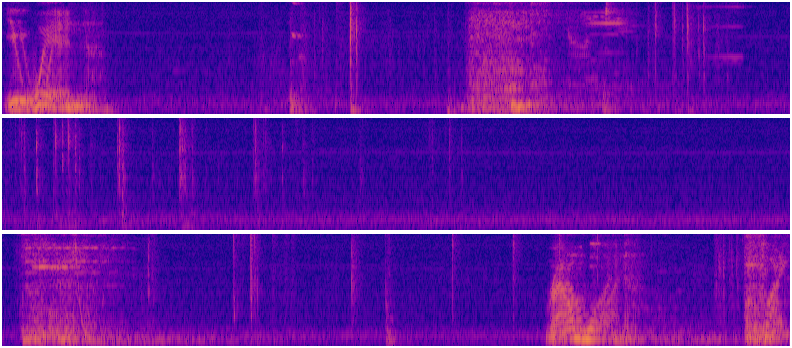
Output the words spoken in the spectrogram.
You win. Round one. Fight.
